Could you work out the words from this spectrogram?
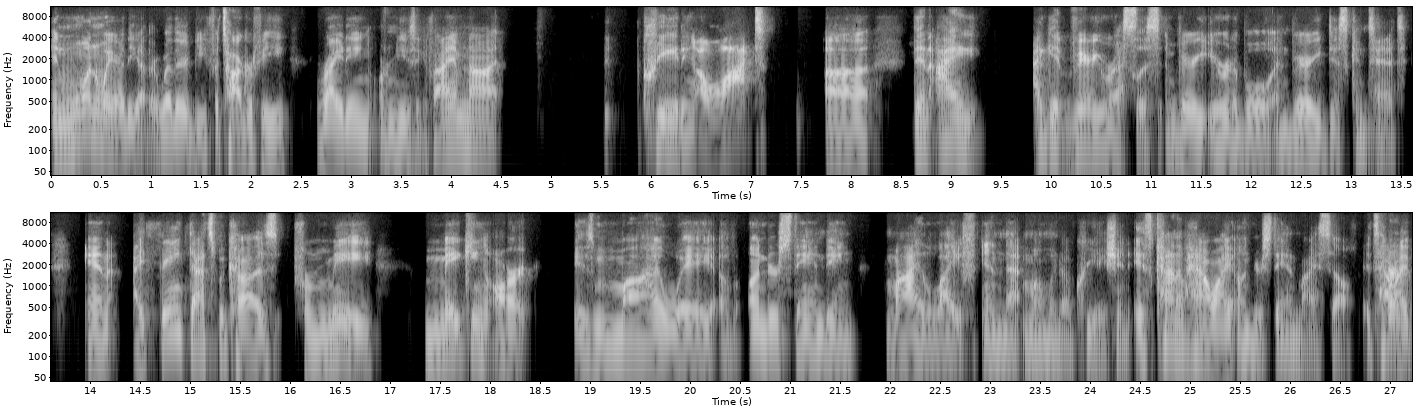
in one way or the other, whether it be photography, writing, or music. If I am not creating a lot, uh, then I I get very restless and very irritable and very discontent. And I think that's because for me, making art is my way of understanding my life in that moment of creation. It's kind of how I understand myself. It's how sure. I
